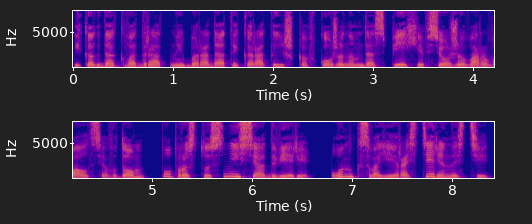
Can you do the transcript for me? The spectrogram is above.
И когда квадратный бородатый коротышка в кожаном доспехе все же ворвался в дом, попросту снеся двери, он к своей растерянности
